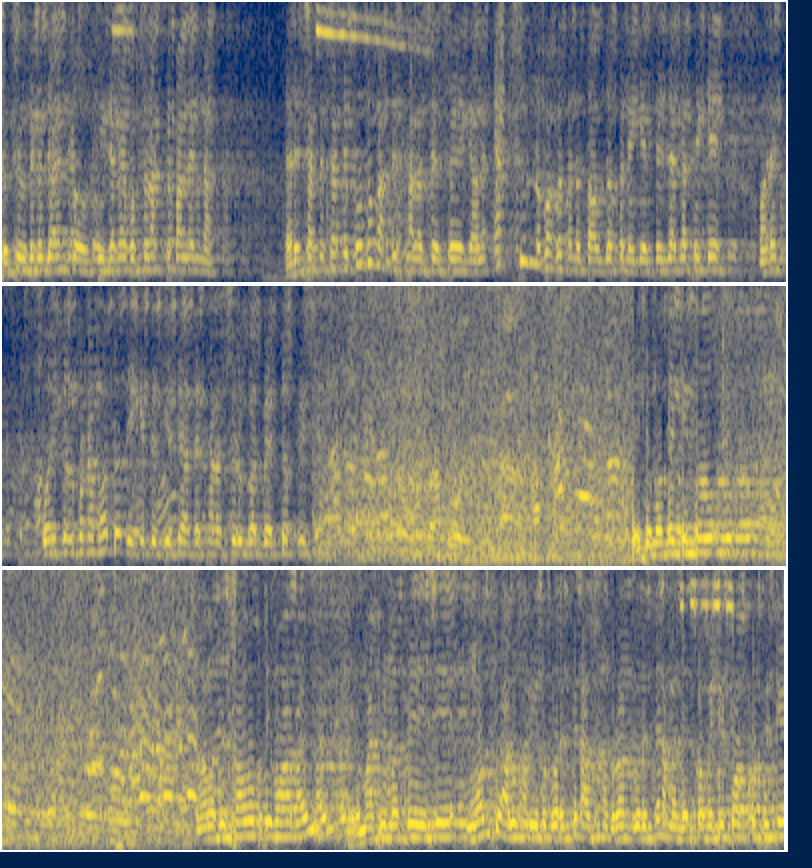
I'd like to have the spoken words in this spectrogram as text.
সুশীল থেকে জয়ন্ত ঠিক জায়গায় বসে রাখতে পারলেন না। এর সাথে সাথে প্রথমার্ধের খেলা শেষ হয়ে গেল। এক শূন্য ব্যবধানে দল যখন এগিয়ে সেই জায়গা থেকে অনেক পরিকল্পনার মধ্য দিয়ে কিন্তু দ্বিতীয়ার্ধের খেলা শুরু করবে চব্বিশ। ইতিমধ্যে কিন্তু আমাদের সভাপতি মহোদয়, মাঠের মধ্যে এসে মঞ্চ আলোকৃত করেছেন, আসন গ্রহণ করেছেন। আমাদের কমিটির পক্ষ থেকে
